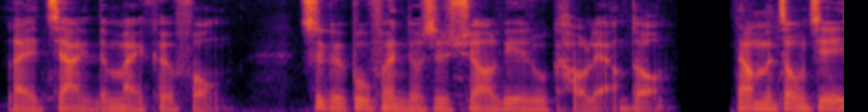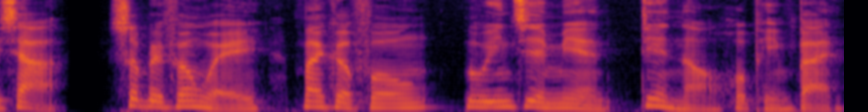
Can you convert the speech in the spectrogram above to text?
来架你的麦克风。这个部分都是需要列入考量的。哦那我们总结一下，设备分为麦克风、录音界面、电脑或平板、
